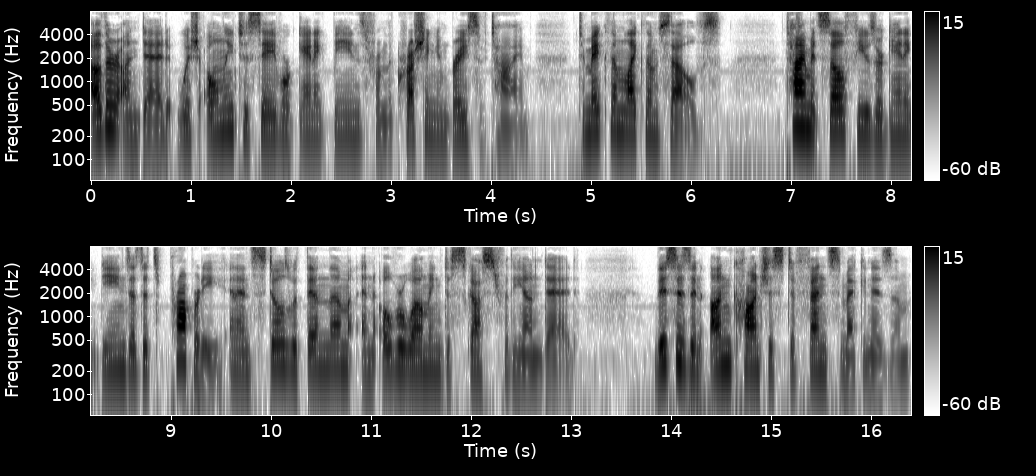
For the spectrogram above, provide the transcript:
Other undead wish only to save organic beings from the crushing embrace of time, to make them like themselves. Time itself views organic beings as its property and instills within them an overwhelming disgust for the undead. This is an unconscious defense mechanism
